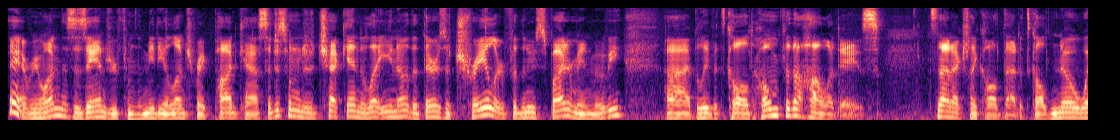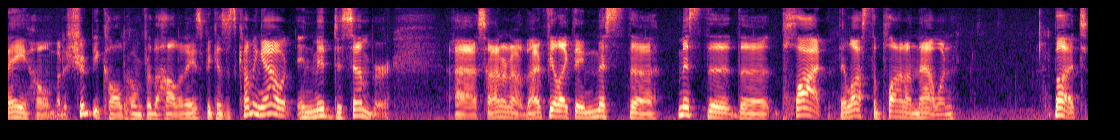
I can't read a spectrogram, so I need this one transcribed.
Hey everyone, this is Andrew from the Media Lunch Break podcast. I just wanted to check in to let you know that there is a trailer for the new Spider Man movie. Uh, I believe it's called Home for the Holidays. It's not actually called that, it's called No Way Home, but it should be called Home for the Holidays because it's coming out in mid December. Uh, so I don't know. I feel like they missed the missed the the plot. They lost the plot on that one. But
